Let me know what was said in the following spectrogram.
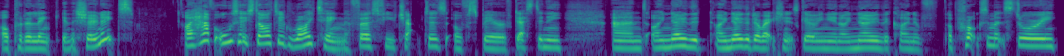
I'll put a link in the show notes. I have also started writing the first few chapters of Spear of Destiny, and I know that I know the direction it's going in. I know the kind of approximate story,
